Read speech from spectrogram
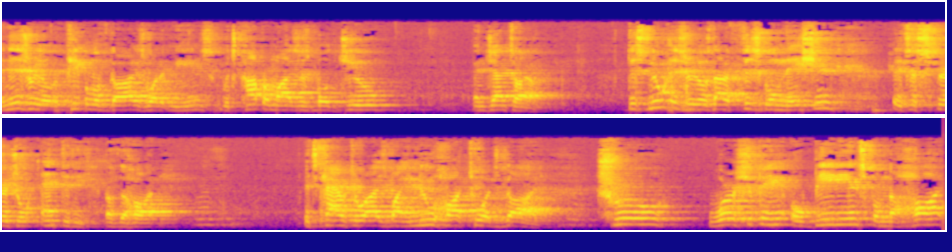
In Israel, the people of God is what it means, which compromises both Jew and Gentile. This new Israel is not a physical nation, it's a spiritual entity of the heart. It's characterized by a new heart towards God. True worshiping obedience from the heart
